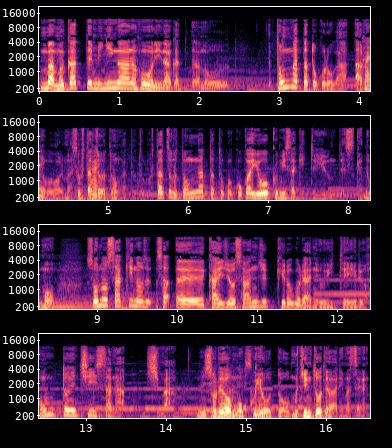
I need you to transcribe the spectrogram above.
まあ、向かって右側の方になんかあのとんがったところがあると思い。ます、はい、2つのとんがったとこ。ろ、はい、2つのとんがったとこ。ろここはヨーク岬というんですけどもその先のさ、えー、海上30キロぐらいに浮いている本当に小さな島。それを木曜島無人島ではありません。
